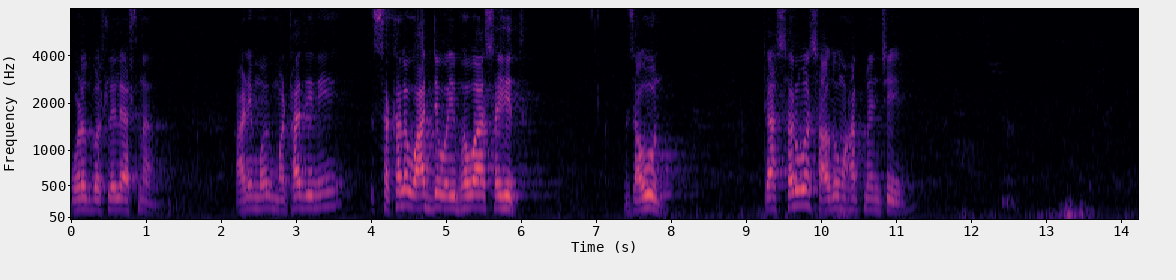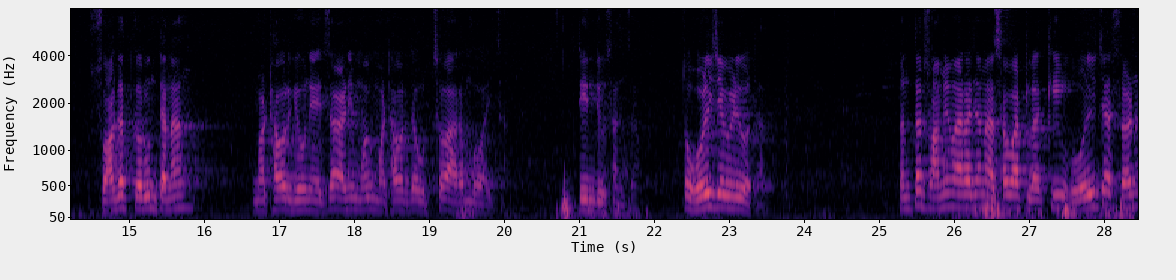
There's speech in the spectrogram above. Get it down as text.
ओढत बसलेले असणार. आणि मग मठाजींनी सकल वाद्य वैभवासहित जाऊन त्या सर्व साधू महात्म्यांची स्वागत करून त्यांना मठावर घेऊन यायचं आणि मग मठावरचा उत्सव आरंभ व्हायचा. तीन दिवसांचा. तो होळीच्या वेळी होता. नंतर स्वामी महाराजांना असं वाटलं की होळीचा सण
